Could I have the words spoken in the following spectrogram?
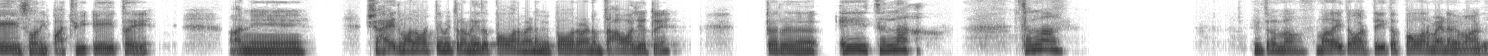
ए सॉरी पाचवी ए इथं आहे. आणि शाळेत मला वाटतं मित्रांनो इथं पवार मॅडम आहे. पवार मॅडमचा आवाज येतोय. तर ए चल ना. चल ना. मित्रांनो मला इथं वाटतं इथं पवार मॅडम आहे माग.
